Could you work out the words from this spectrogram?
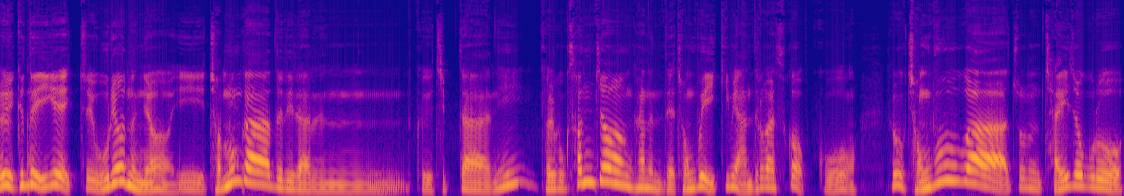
예, 근데 이게 제 우려는요, 이 전문가들이라는 그 집단이 결국 선정하는데 정부의 입김이 안 들어갈 수가 없고, 결국 정부가 좀 자의적으로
